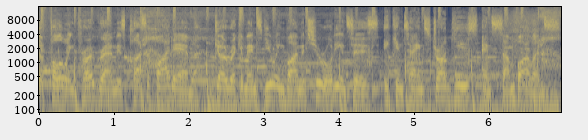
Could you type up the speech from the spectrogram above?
The following program is classified M. Go recommends viewing by mature audiences. It contains drug use and some violence.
